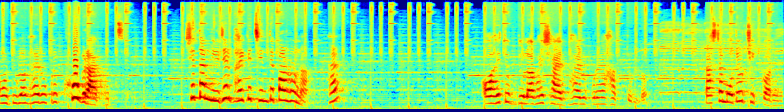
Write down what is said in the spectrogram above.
আমার দুলা ভাইয়ের উপরে খুব রাগ হচ্ছে। সে তার নিজের ভাইকে চিনতে পারল না হ্যাঁ? অহেতুক দুলা ভাই শাহেদ ভাইয়ের উপরে হাত তুললো। কাজটা মোটেও ঠিক করেনি।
